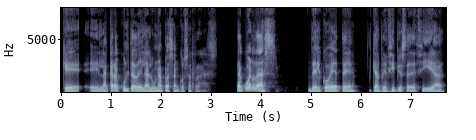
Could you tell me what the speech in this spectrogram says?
que en la cara oculta de la Luna pasan cosas raras. ¿Te acuerdas del cohete que al principio se decía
